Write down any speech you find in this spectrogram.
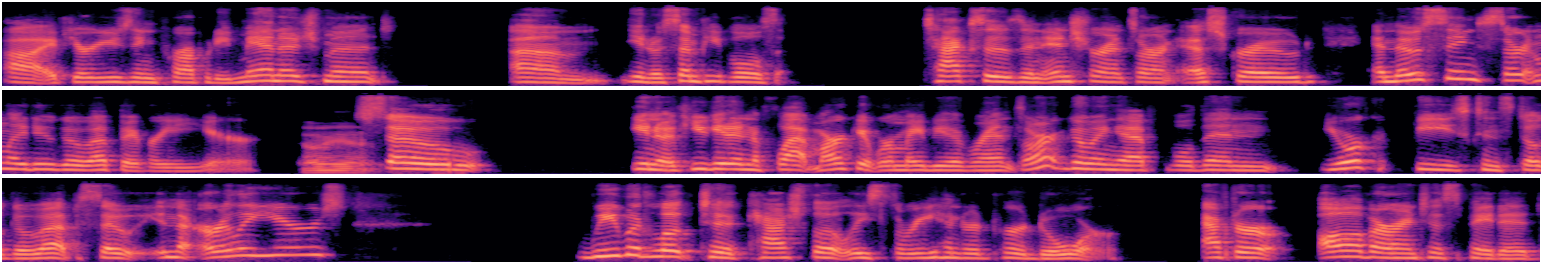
Uh, if you're using property management, um, you know, some people's taxes and insurance aren't escrowed and those things certainly do go up every year oh yeah so you know if you get in a flat market where maybe the rents aren't going up well then your fees can still go up so in the early years we would look to cash flow at least 300 per door after all of our anticipated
